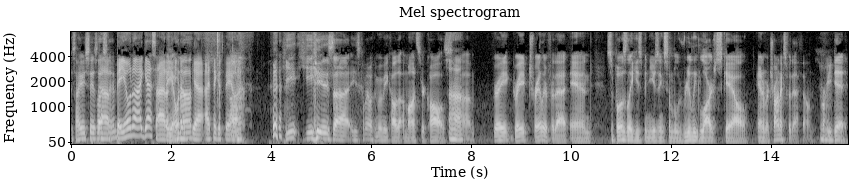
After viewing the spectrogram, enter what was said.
Is that how you say his last Uh, name? Bayona, I guess. I don't know. you know. Bayona? Yeah, I think it's Bayona. he he is uh, he's coming out with a movie called A Monster Calls. Uh-huh. Um, great great trailer for that, and supposedly he's been using some really large scale animatronics for that film, or he Mhm. did.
